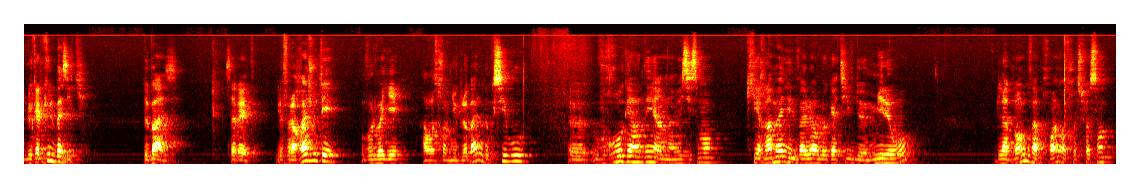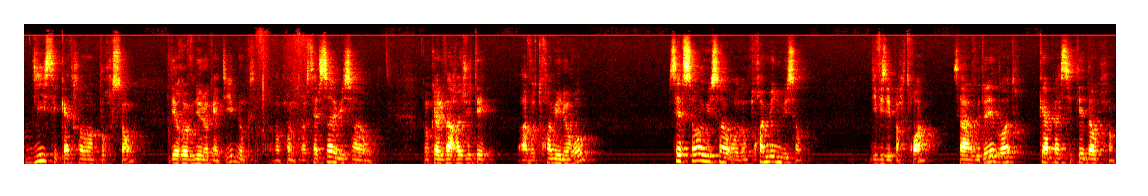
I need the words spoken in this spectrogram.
le calcul basique, de base. Ça va être, il va falloir rajouter vos loyers à votre revenu global. Donc si vous, euh, vous regardez un investissement qui ramène une valeur locative de 1000 euros, la banque va prendre entre 70 et 80% des revenus locatifs, donc elle va prendre entre 700 et 800 euros. Donc elle va rajouter à vos 3000 euros 700 ou 800 euros, donc 3800. Divisé par 3, ça va vous donner votre capacité d'emprunt.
